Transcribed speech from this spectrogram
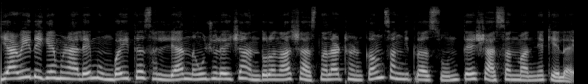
यावेळी दिघे म्हणाले मुंबई इथं हल्ल्या नऊ जुलैच्या आंदोलनात शासनाला ठणकावून सांगितलं असून ते शासन मान्य केलंय.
